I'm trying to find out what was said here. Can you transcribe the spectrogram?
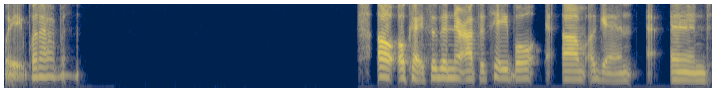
wait, what happened? Oh, okay. So then they're at the table um again and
